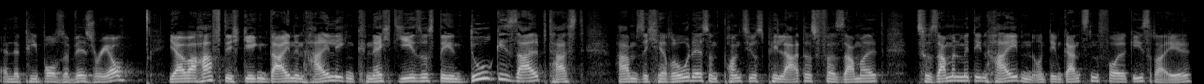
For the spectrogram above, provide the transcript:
and the peoples of Israel. Ja, wahrhaftig, gegen deinen heiligen Knecht Jesus, den du gesalbt hast, haben sich Herodes und Pontius Pilatus versammelt, zusammen mit den Heiden und dem ganzen Volk Israel.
